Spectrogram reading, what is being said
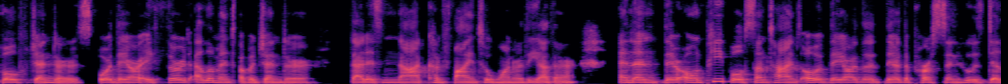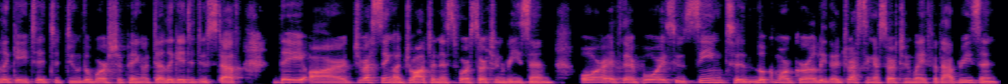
both genders, or they are a third element of a gender that is not confined to one or the other. And then their own people sometimes oh if they are the they're the person who is delegated to do the worshiping or delegated to do stuff they are dressing androgynous for a certain reason. Or if they're boys who seem to look more girly they're dressing a certain way for that reason.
